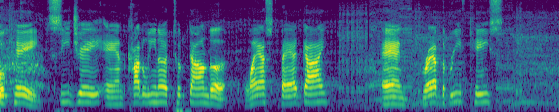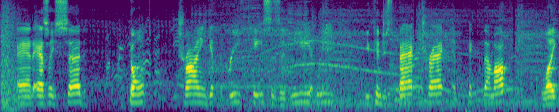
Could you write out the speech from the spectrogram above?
Okay, CJ and Catalina took down the last bad guy and grabbed the briefcase. And as I said, don't try and get the briefcases immediately. You can just backtrack and pick them up, like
